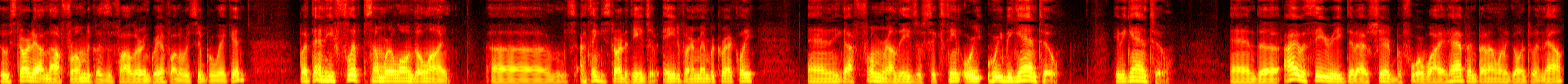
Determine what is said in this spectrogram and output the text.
who started out not from because his father and grandfather were super wicked, but then he flipped somewhere along the line. Uh, I think he started at the age of eight, if I remember correctly, and he got from around the age of 16, or he, or he began to. He began to. And uh, I have a theory that I've shared before why it happened, but I don't want to go into it now.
